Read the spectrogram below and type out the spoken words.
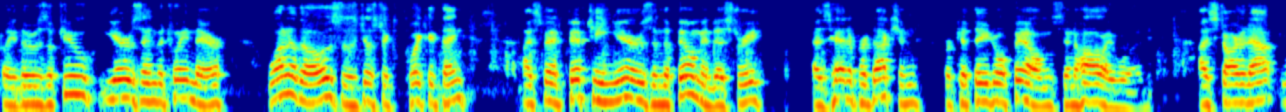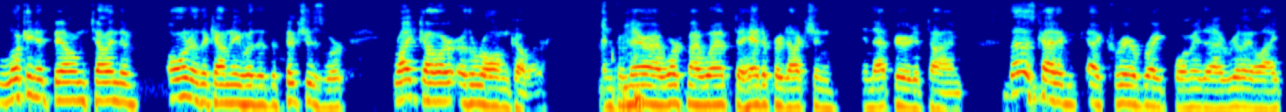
so there was a few years in between there. One of those is just a quick thing. I spent 15 years in the film industry as head of production for Cathedral Films in Hollywood. I started out looking at film telling the owner of the company whether the pictures were right color or the wrong color and from there I worked my way up to head of production in that period of time. So that was kind of a career break for me that I really liked.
